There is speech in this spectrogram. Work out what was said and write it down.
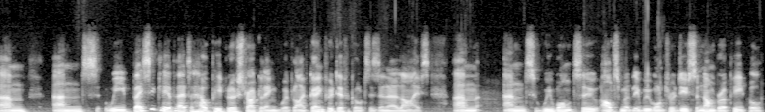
Um, and we basically are there to help people who are struggling with life, going through difficulties in their lives. Um, and we want to, ultimately, we want to reduce the number of people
